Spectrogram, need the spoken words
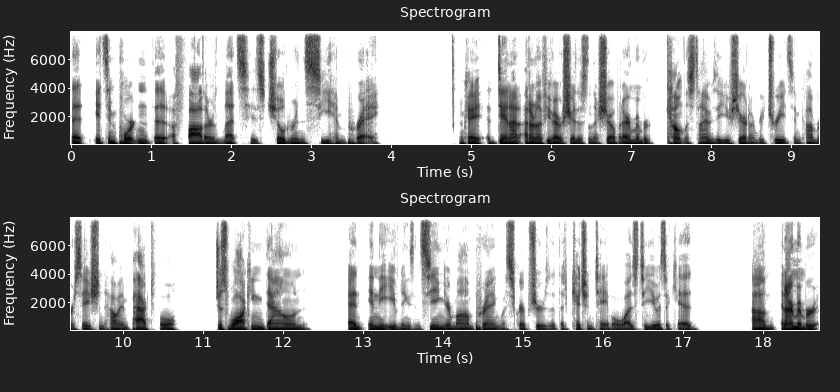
that it's important that a father lets his children see him pray. Okay, Dan, I, I don't know if you've ever shared this on the show, but I remember countless times that you've shared on retreats and conversation how impactful just walking down and in the evenings and seeing your mom praying with scriptures at the kitchen table was to you as a kid. Um, and I remember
